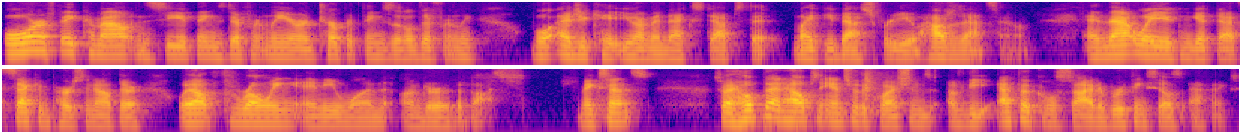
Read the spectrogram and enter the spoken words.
Or if they come out and see things differently or interpret things a little differently, we'll educate you on the next steps that might be best for you. How does that sound? And that way you can get that second person out there without throwing anyone under the bus. Make sense? So I hope that helps answer the questions of the ethical side of roofing sales ethics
